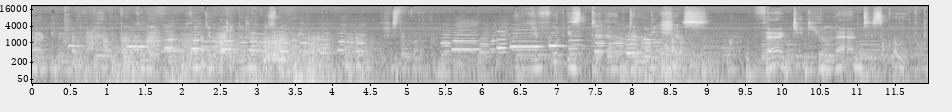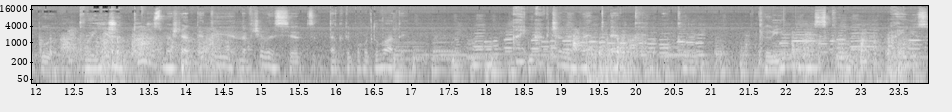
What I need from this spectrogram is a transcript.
hard. Типу, коли е, хлопці хочуть дуже вкусну. Щось таке. Your food is de- delicious. Where did you learn this cook? Типу, твоя їжа дуже смачна. Де ти навчилася так типу готувати? I actually went a cl- cl- school. I used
